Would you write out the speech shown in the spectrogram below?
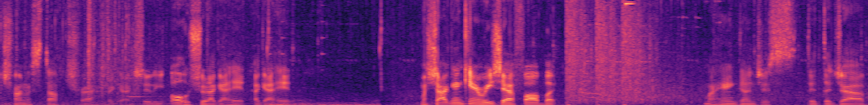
trying to stop traffic actually. Oh shoot, I got hit. I got hit. My shotgun can't reach that far, but my handgun just did the job.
